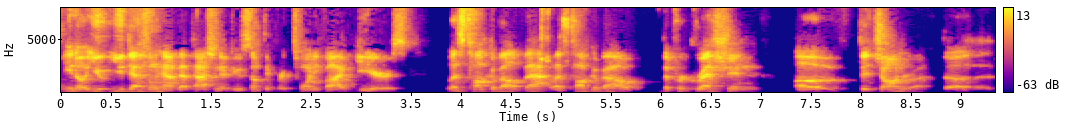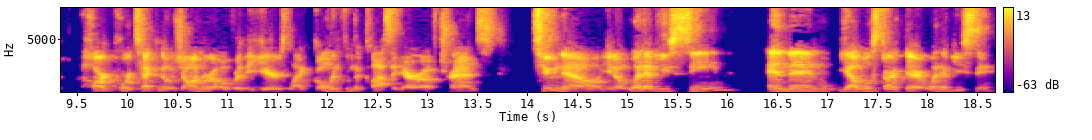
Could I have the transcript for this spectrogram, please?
you know you you definitely have that passion to do something for 25 years. Let's talk about that. Let's talk about the progression of the genre the hardcore techno genre over the years like going from the classic era of trance to now, you know, what have you seen? And then, yeah, we'll start there. What have you seen?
